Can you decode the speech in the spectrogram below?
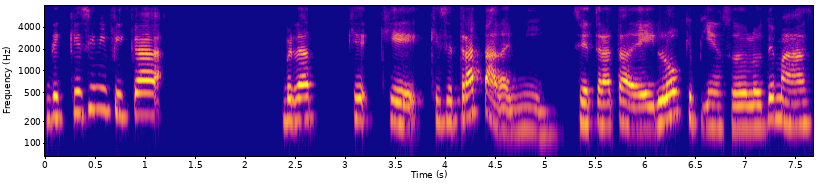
de qué significa, ¿verdad? Que, que, que se trata de mí, se trata de lo que pienso de los demás,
